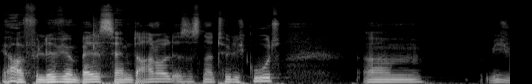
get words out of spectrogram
Ja, für Livion Bell, Sam Darnold ist es natürlich gut. Ähm, ich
